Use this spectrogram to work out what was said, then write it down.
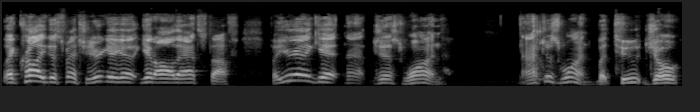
like Crawly just mentioned, you're gonna get, all that stuff, but you're gonna get not just one, not just one, but two Joe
